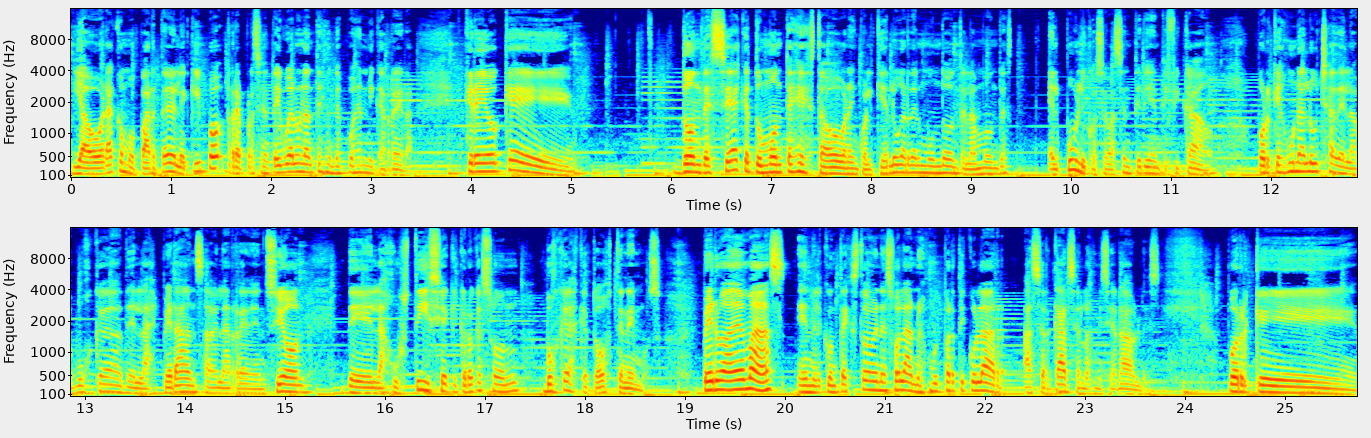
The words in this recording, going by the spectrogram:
Y ahora como parte del equipo representa igual un antes y un después en mi carrera. Creo que donde sea que tú montes esta obra, en cualquier lugar del mundo donde la montes, el público se va a sentir identificado porque es una lucha de la búsqueda de la esperanza, de la redención, de la justicia, que creo que son búsquedas que todos tenemos. Pero además, en el contexto venezolano es muy particular acercarse a los miserables, porque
